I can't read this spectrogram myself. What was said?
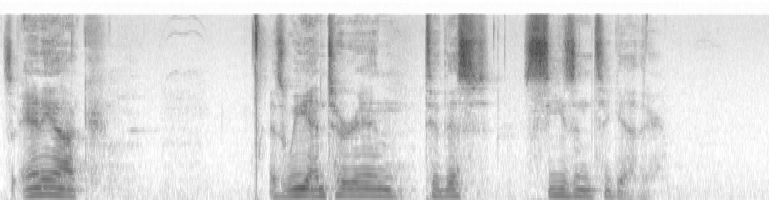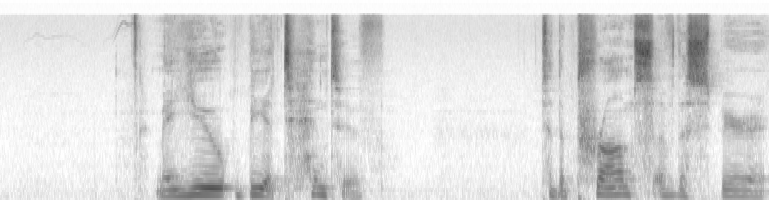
So, Antioch, as we enter into this season together, may you be attentive to the prompts of the Spirit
